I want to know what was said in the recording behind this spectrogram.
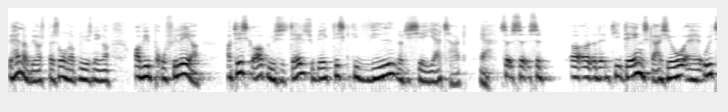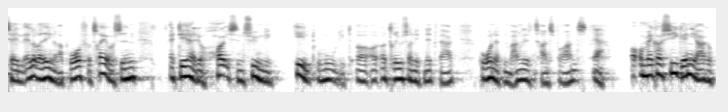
behandler vi også personoplysninger, og vi profilerer, og det skal oplyses datasubjekt, det skal de vide, når de siger ja tak. Ja. Så, så, så og, og de, det engelske ICO er udtalt allerede i en rapport for tre år siden, at det her er det højst sandsynligt helt umuligt at, at, at drive sådan et netværk, på grund af den manglende transparens. Ja. Og, og man kan også sige igen, Jacob,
